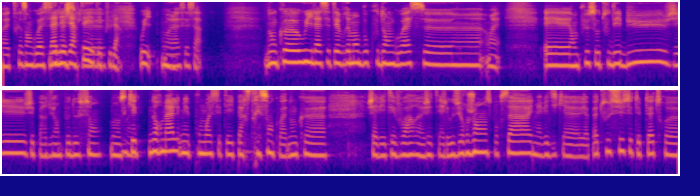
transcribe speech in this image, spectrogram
ouais, très angoissés. La légèreté que- était plus là. Oui, voilà, c'est ça. Donc euh, oui, là, c'était vraiment beaucoup d'angoisse. euh, ouais. Et en plus, au tout début, j'ai perdu un peu de sang. Bon, ce qui est normal, mais pour moi, c'était hyper stressant, quoi. Donc, euh, j'avais été voir, euh, j'étais allée aux urgences pour ça. Il m'avait dit qu'il n'y a, pas de souci. C'était peut-être euh,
